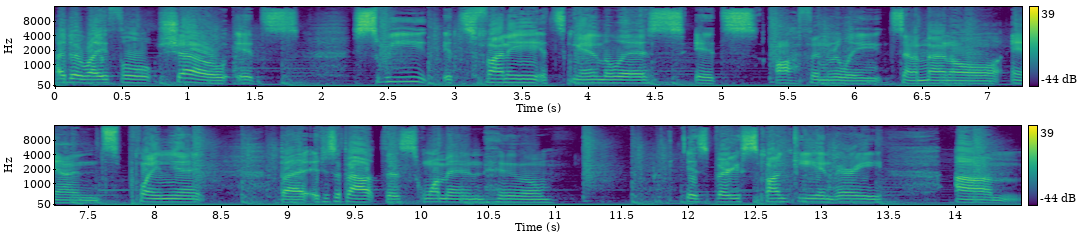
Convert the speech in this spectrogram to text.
a delightful show. It's sweet, it's funny, it's scandalous, it's often really sentimental and poignant, but it's just about this woman who is very spunky and very um,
